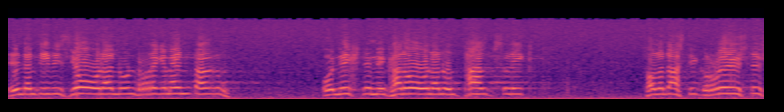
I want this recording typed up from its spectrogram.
in den Divisionen und Regimentern und nicht in den Kanonen und Tanks liegt, sondern dass die größte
